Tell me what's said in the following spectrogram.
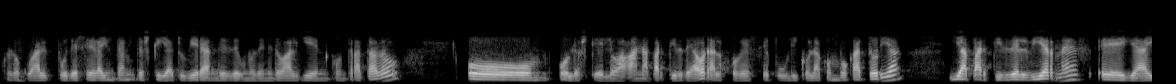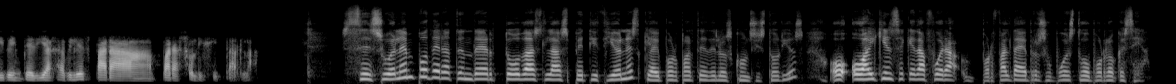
Con lo cual puede ser ayuntamientos que ya tuvieran desde 1 de enero alguien contratado o, los que lo hagan a partir de ahora. El jueves se publicó la convocatoria y a partir del viernes eh, ya hay 20 días hábiles para, para solicitarla. ¿Se suelen poder atender todas las peticiones que hay por parte de los consistorios? ¿O, o hay quien se queda fuera por falta de presupuesto o por lo que sea?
